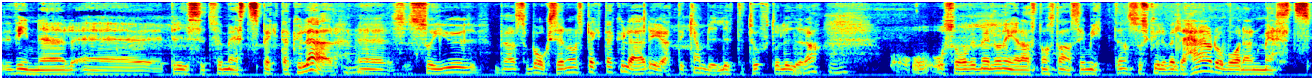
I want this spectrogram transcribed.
vinner eh, priset för mest spektakulär Mm. eh, så är ju alltså baksidan av spektakulär det är att det kan bli lite tufft att lira. Mm. Och, och så har vi Meloneras någonstans i mitten så skulle väl det här då vara den mest sp-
